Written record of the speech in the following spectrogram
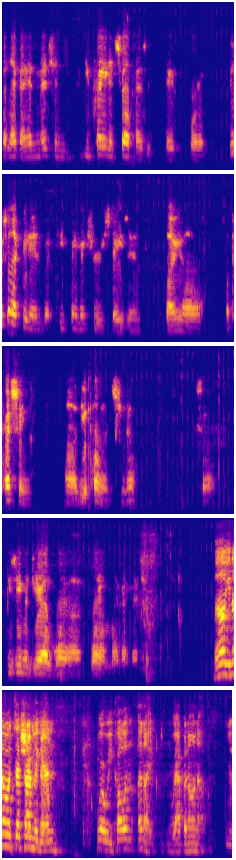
but like I had mentioned, Ukraine itself has a dictator for him. He was elected in, but he's going to make sure he stays in by uh, oppressing uh, the opponents. You know, so he's even jailed one uh, one of them, like I mentioned. Well, you know, it's that time Shut down. again where we call it a night. Wrap it on up. Yeah.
